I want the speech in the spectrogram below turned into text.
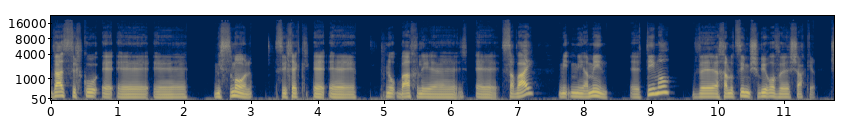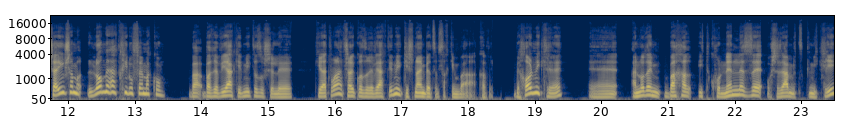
ואז שיחקו אה, אה, אה, משמאל, שיחק, אה, אה, נו, ברח לי אה, אה, סביי, מימין אה, טימו, והחלוצים שבירו ושקר. שהיו שם לא מעט חילופי מקום ברביעייה הקדמית הזו של אה, קריית שמונה, אפשר לקרוא לזה רביעייה קדמית, כי שניים בעצם משחקים בקווים. בכל מקרה, אה, אני לא יודע אם בכר התכונן לזה, או שזה היה מקרי,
